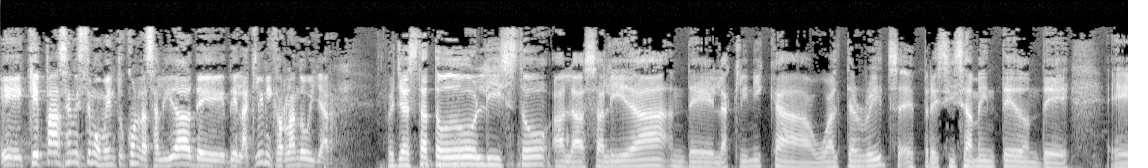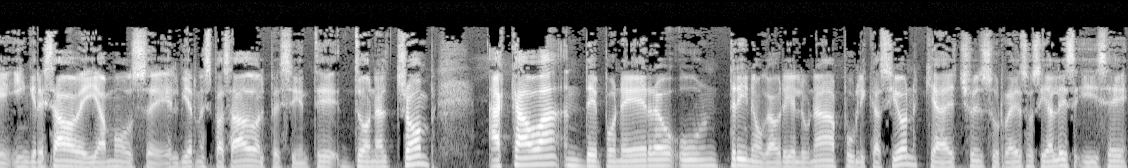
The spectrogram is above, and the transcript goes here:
eh, ¿qué pasa en este momento con la salida de, de la clínica Orlando Villar? Pues ya está todo listo a la salida de la clínica Walter Reed, eh, precisamente donde eh, ingresaba, veíamos eh, el viernes pasado al presidente Donald Trump. Acaba de poner un trino, Gabriel, una publicación que ha hecho en sus redes sociales y dice,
